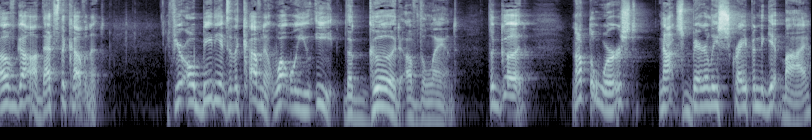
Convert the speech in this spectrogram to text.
of God. That's the covenant. If you're obedient to the covenant, what will you eat? The good of the land. The good, not the worst, not barely scraping to get by,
